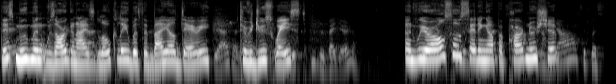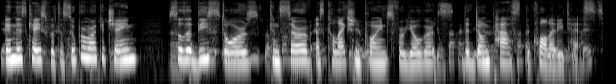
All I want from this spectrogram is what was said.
This movement was organized locally with the Bailleul Dairy to reduce waste and we are also setting up a partnership, in this case with the supermarket chain, so that these stores can serve as collection points for yogurts that don't pass the quality tests.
